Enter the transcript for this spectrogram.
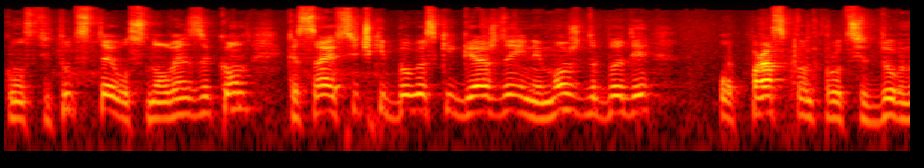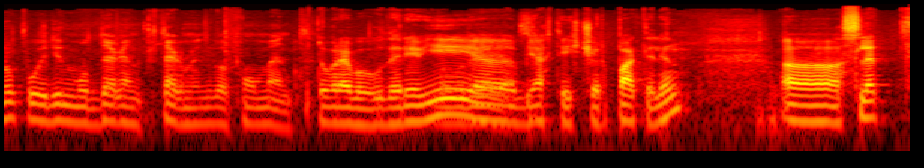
Конституцията е основен закон, касае всички български граждани и не може да бъде опраскван процедурно по един модерен термин в момента. Добре, благодаря ви. Благодаря. Бяхте изчерпателен. След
